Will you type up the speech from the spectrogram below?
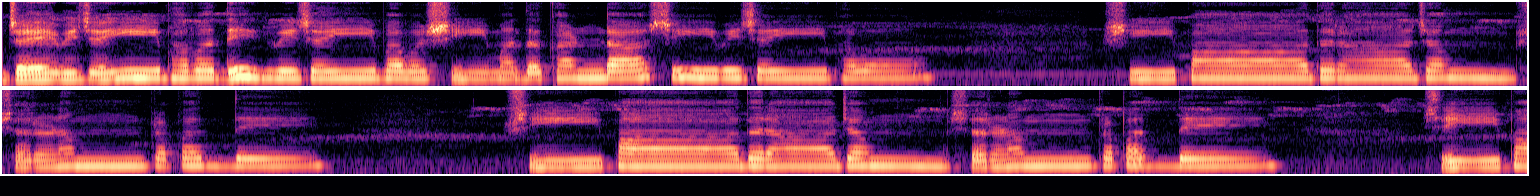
जय विजयी भव दिग्विजयी भव श्रीमदखण्डा श्रीविजयी भव। श्रीपादराजं शरणं प्रपद्ये। श्रीपादराजं शरणं प्रपद्ये। श्रीपादराजं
